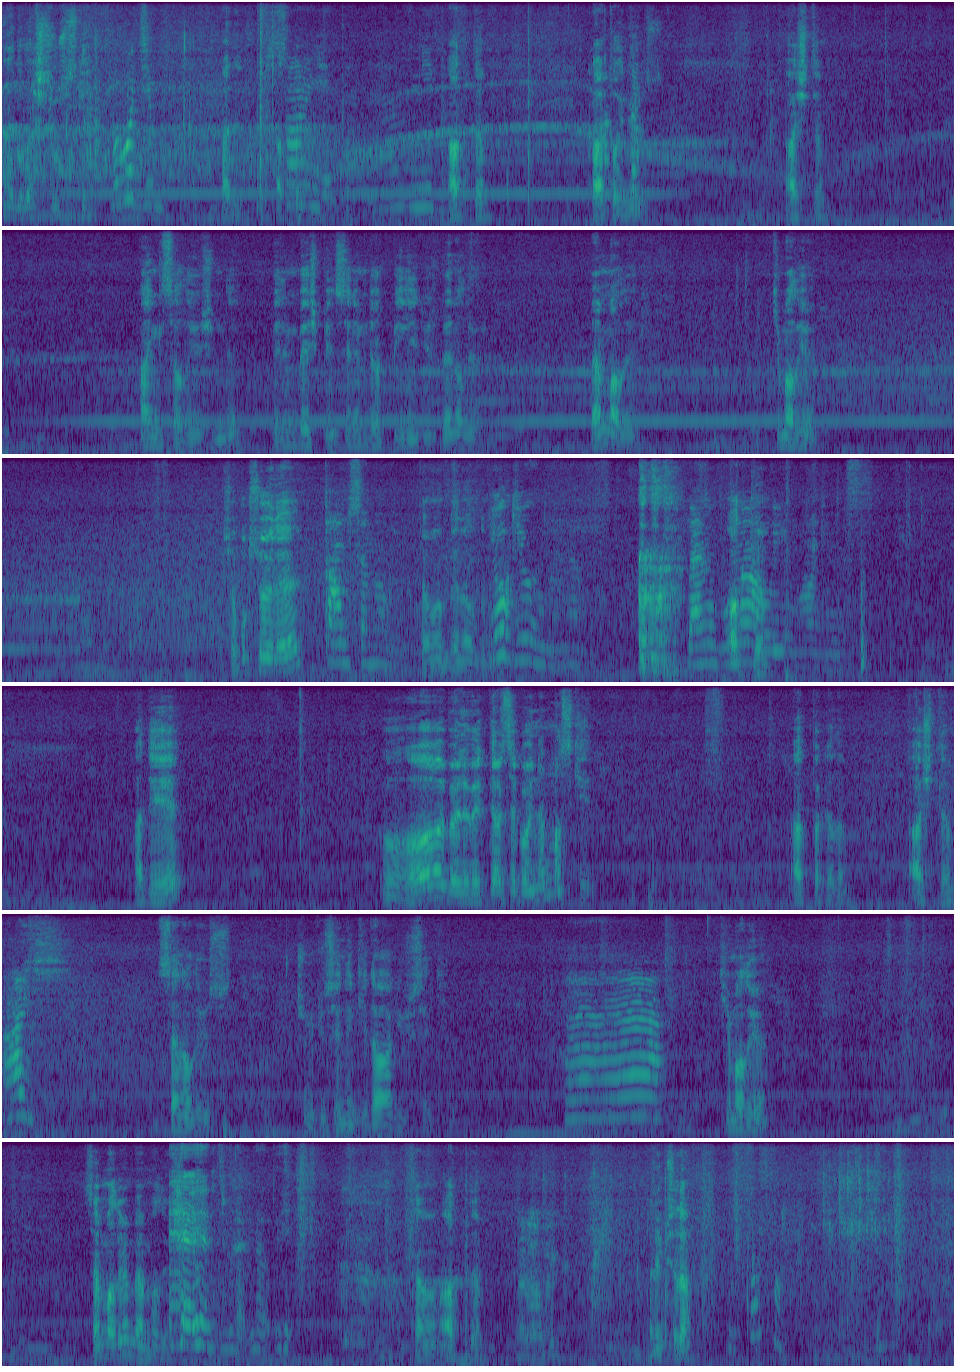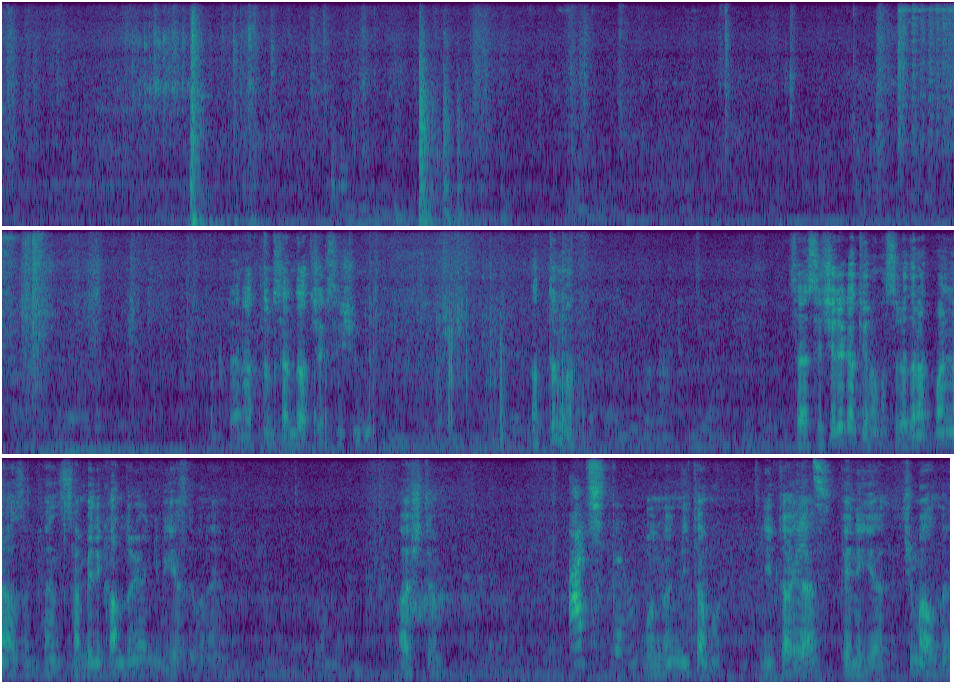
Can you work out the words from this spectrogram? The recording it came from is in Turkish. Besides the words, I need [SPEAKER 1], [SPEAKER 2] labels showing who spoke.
[SPEAKER 1] Hadi başlıyoruz gel.
[SPEAKER 2] Babacım
[SPEAKER 1] Hadi attım. Attım. Kart
[SPEAKER 2] Attım.
[SPEAKER 1] oynuyoruz. Açtım. Hangisi alıyor şimdi? Benim 5000, senin 4700 ben alıyorum. Ben mi alıyorum? Kim alıyor? Çabuk söyle.
[SPEAKER 2] Tam sen alayım.
[SPEAKER 1] Tamam ben aldım.
[SPEAKER 2] Yok yok ben al. Ben bunu
[SPEAKER 1] Attım.
[SPEAKER 2] alayım hangisi?
[SPEAKER 1] Hadi. Oho böyle beklersek oynanmaz ki. At bakalım. Açtım.
[SPEAKER 2] Ay.
[SPEAKER 1] Sen alıyorsun. Çünkü seninki daha yüksek.
[SPEAKER 2] He.
[SPEAKER 1] Kim alıyor? Sen mi alıyorsun ben mi alıyorum?
[SPEAKER 2] Evet ben alayım.
[SPEAKER 1] Tamam attım. Aleykümselam.
[SPEAKER 2] Tamam.
[SPEAKER 1] Ben attım sen de atacaksın şimdi. Attın mı? Sen seçerek atıyorsun ama sıradan atman lazım. Ben, sen beni kandırıyorsun gibi geldi bana ya. Açtım.
[SPEAKER 2] Açtım.
[SPEAKER 1] Bunun Nita mı? Nita ile
[SPEAKER 2] Evet.
[SPEAKER 1] Penny geldi. Kim aldı?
